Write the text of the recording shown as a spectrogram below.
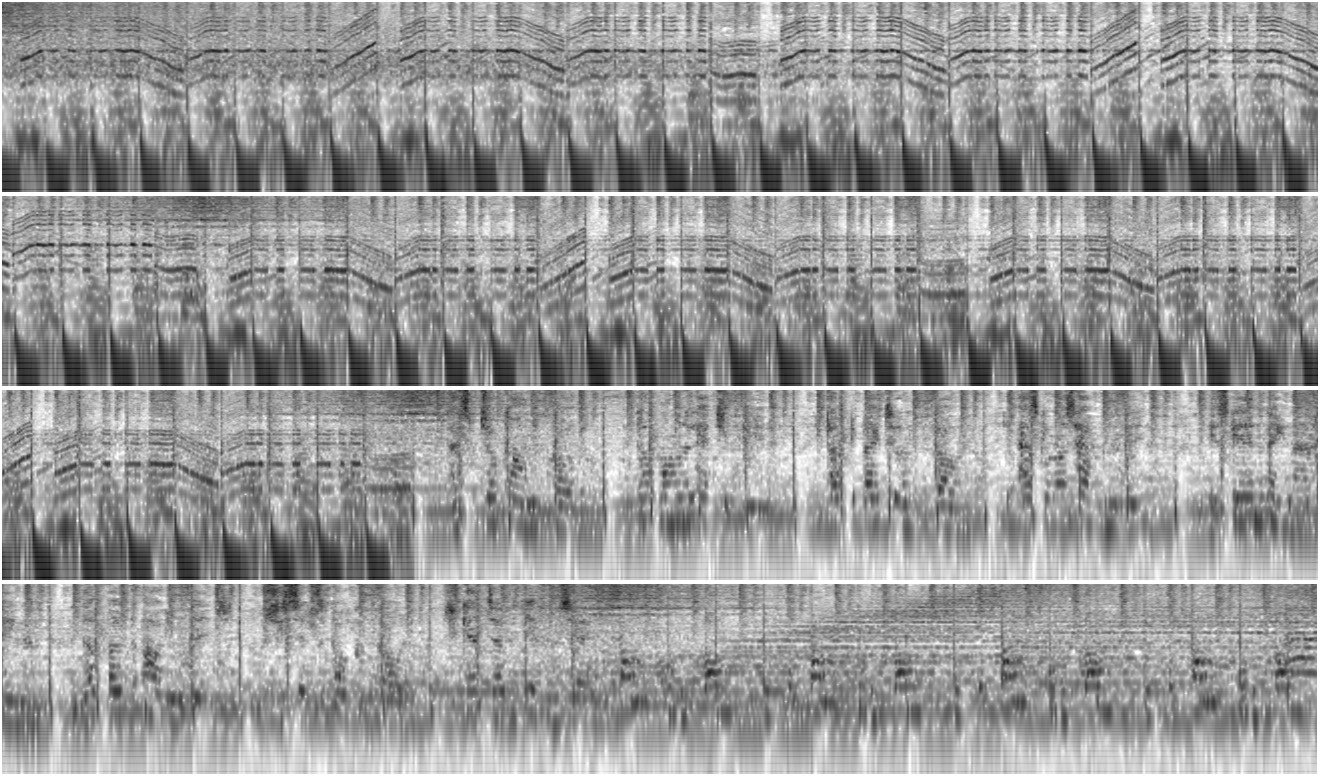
Of the arguments. She sips a Coca-Cola, she can't tell the difference yet. I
